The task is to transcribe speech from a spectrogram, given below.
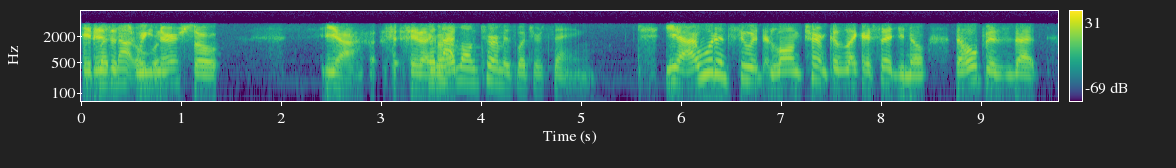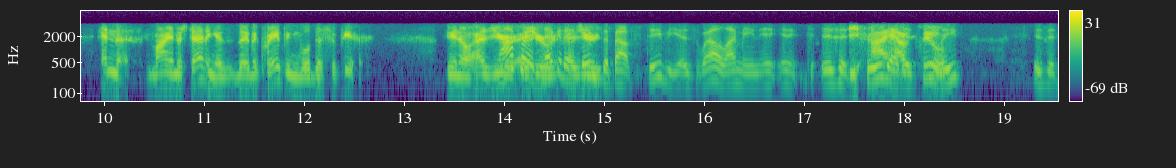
it is But a not over- sweetener. So, yeah, say that. But not long term is what you're saying. Yeah, I wouldn't do it long term because, like I said, you know, the hope is that, and my understanding is that the craving will disappear. You know, as you I've as heard you negative things about stevia as well. I mean, it, it, is it true I that it's too. bleached? Is it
